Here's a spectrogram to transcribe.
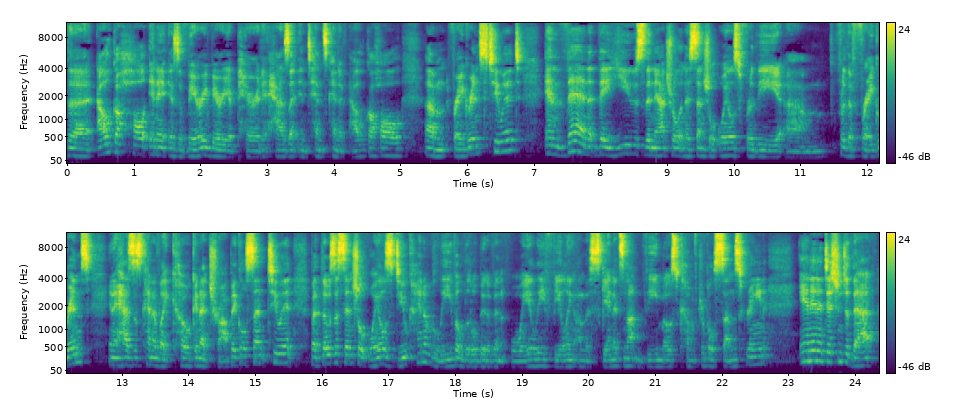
the alcohol in it is very, very apparent. It has that intense kind of alcohol um, fragrance to it. And then they use the natural and essential oils for the um, for the fragrance, and it has this kind of like coconut tropical scent to it. But those essential oils do kind of leave a little bit of an oily feeling on the skin. It's not the most comfortable sunscreen. And in addition to that,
